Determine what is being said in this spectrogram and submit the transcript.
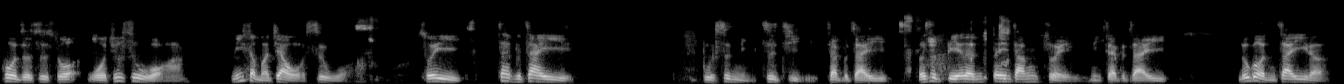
或者是说我就是我啊？你怎么叫我是我？所以在不在意，不是你自己在不在意，而是别人这一张嘴你在不在意？如果你在意了，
